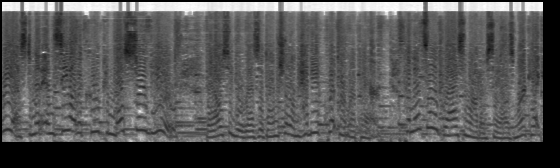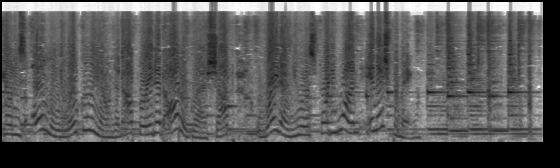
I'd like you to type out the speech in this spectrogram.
free estimate and see how the crew can best serve you. They also do residential and heavy equipment repair. Peninsula Glass and Auto Sales, Marquette County's only locally owned and operated auto glass shop right on US 41 in Ishpeming.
